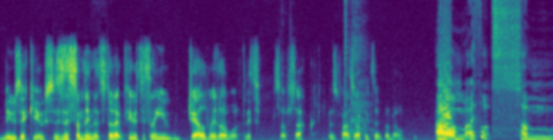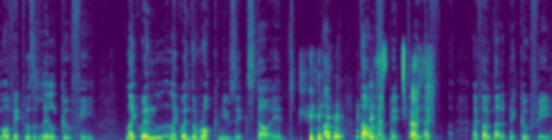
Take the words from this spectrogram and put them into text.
music use. Is this something that stood out for you? Is this something you gelled with, or what did it sort of suck as far as you're concerned, or no? Um, I thought some of it was a little goofy, like when like when the rock music started. That, that was a bit. I, I, I found that a bit goofy.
